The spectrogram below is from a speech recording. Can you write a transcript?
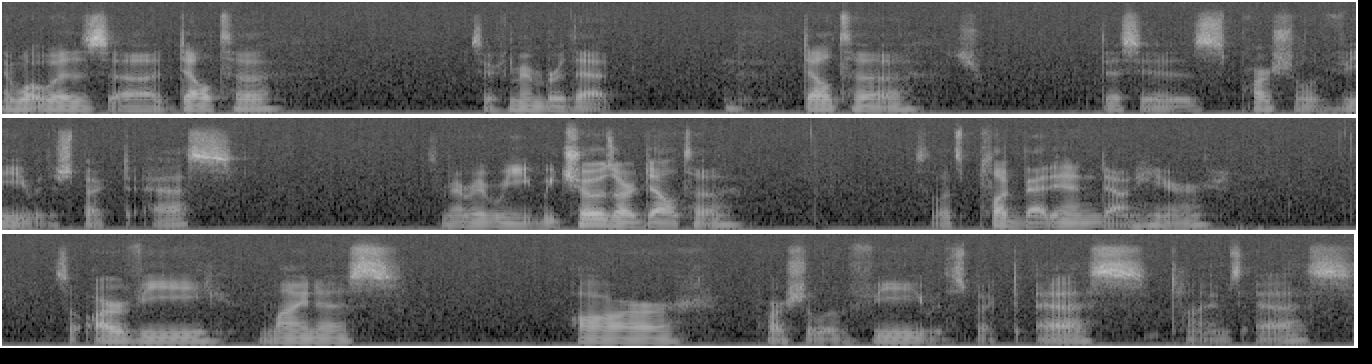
And what was uh, delta? So if you remember that delta, this is partial of V with respect to S. So remember we, we chose our delta. So let's plug that in down here. So RV minus R partial of V with respect to S times S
